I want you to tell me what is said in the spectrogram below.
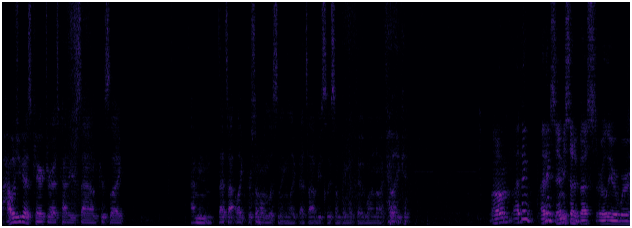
How would you guys characterize kind of your sound? Because like, I mean, that's uh, like for someone listening, like that's obviously something that they would want to know. I feel like. Um, I think I think Sammy said it best earlier, where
